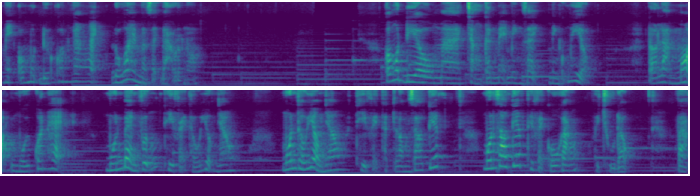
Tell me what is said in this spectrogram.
mẹ có một đứa con ngang ngạnh, đố ai mà dạy bảo được nó. Có một điều mà chẳng cần mẹ mình dạy, mình cũng hiểu đó là mọi mối quan hệ. Muốn bền vững thì phải thấu hiểu nhau. Muốn thấu hiểu nhau thì phải thật lòng giao tiếp. Muốn giao tiếp thì phải cố gắng, phải chủ động. Và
